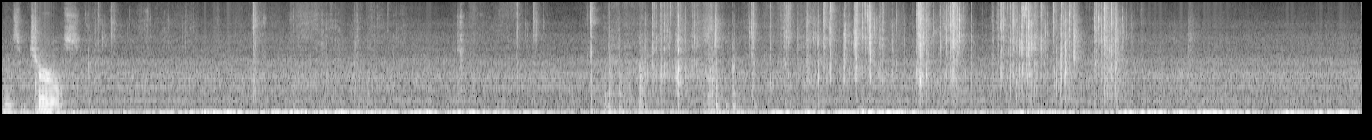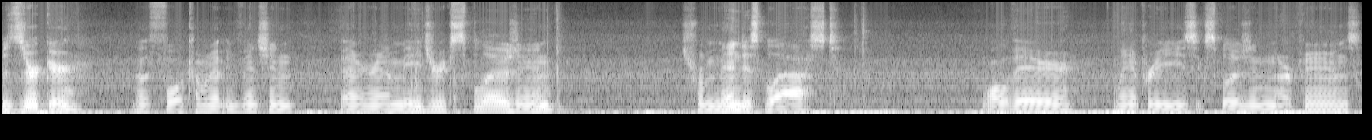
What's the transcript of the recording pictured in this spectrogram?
And some turtles. Berserker. Another foil coming up. Invention. Battering around. Major explosion. Tremendous blast. Wall of air. Lampreys. Explosion. Harpoons.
